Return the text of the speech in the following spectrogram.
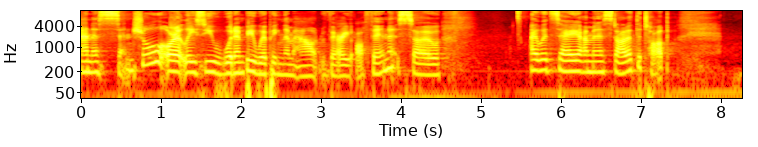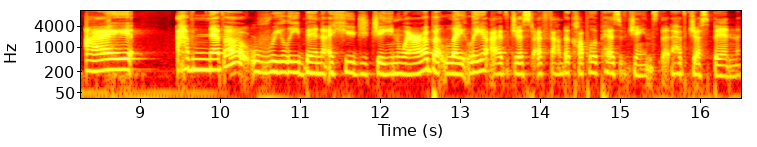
an essential, or at least you wouldn't be whipping them out very often. So I would say I'm going to start at the top. I have never really been a huge jean wearer, but lately I've just I've found a couple of pairs of jeans that have just been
